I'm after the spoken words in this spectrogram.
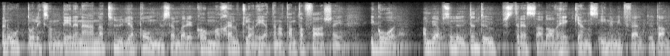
Men Otto, liksom, det är den här naturliga pondusen börjar komma. Självklarheten att han tar för sig. Igår, han blir absolut inte uppstressad av Häckens in i mitt fält utan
